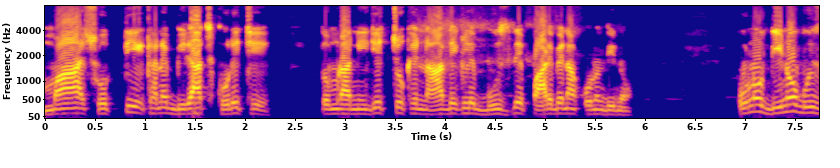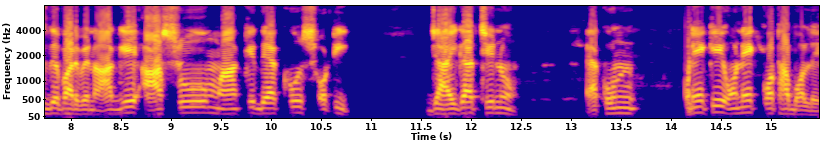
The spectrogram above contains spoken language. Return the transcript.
মা সত্যি এখানে বিরাজ করেছে। তোমরা নিজের চোখে না দেখলে বুঝতে পারবে না কোনোদিনও। কোনো দিনও বুঝতে পারবে না। আগে আসো, মাকে দেখো, সঠিক জায়গা চেনো। এখন অনেকে অনেক কথা বলে।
